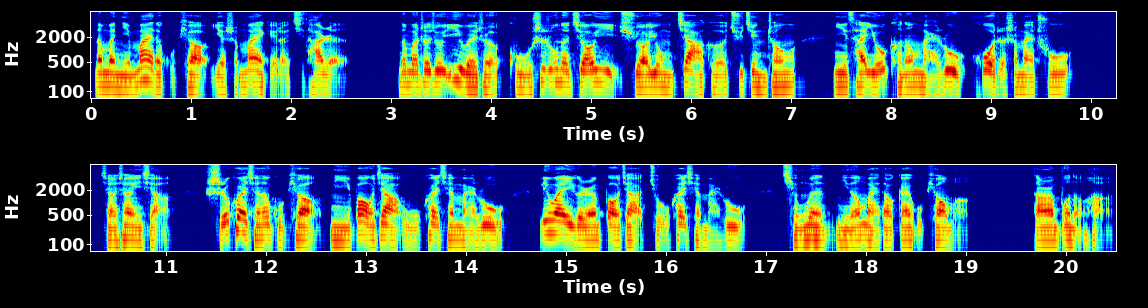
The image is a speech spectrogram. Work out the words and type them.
那么你卖的股票也是卖给了其他人。那么这就意味着，股市中的交易需要用价格去竞争，你才有可能买入或者是卖出。想象一下，十块钱的股票，你报价五块钱买入，另外一个人报价九块钱买入。请问你能买到该股票吗？当然不能哈，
